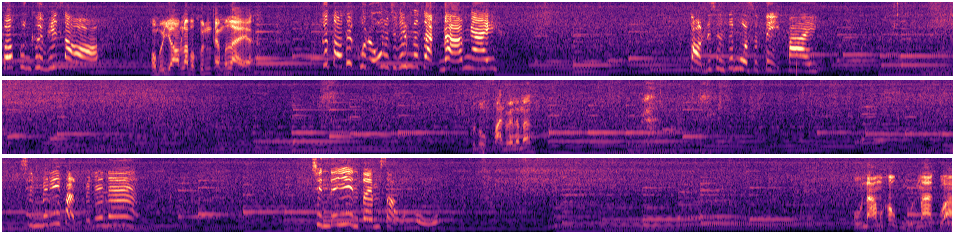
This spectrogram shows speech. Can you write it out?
ว่าคุณคือพี่ต่อ ผมไปยอมรับกับคุณตั้งแต่เมื่อไหร่อะก็ตอนที่คุณอุ้มฉันขึ้นมาจากน้ำไง ก่อนที่ฉันจะหมดสติไป คุณคงฝันไว้แล้วมั้ง ฉันไม่ได้ฝันไปแน่ ๆ ฉันได้ยินเต็มสองหู โอ้น้ำมันเข้าหูคุณมากกว่า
